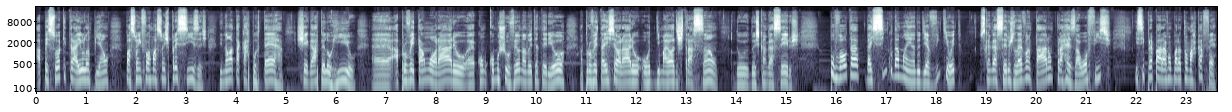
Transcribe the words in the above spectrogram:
A pessoa que traiu Lampião passou informações precisas de não atacar por terra, chegar pelo rio, é, aproveitar um horário é, como, como choveu na noite anterior, aproveitar esse horário de maior distração do, dos cangaceiros. Por volta das 5 da manhã do dia 28, os cangaceiros levantaram para rezar o ofício e se preparavam para tomar café,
